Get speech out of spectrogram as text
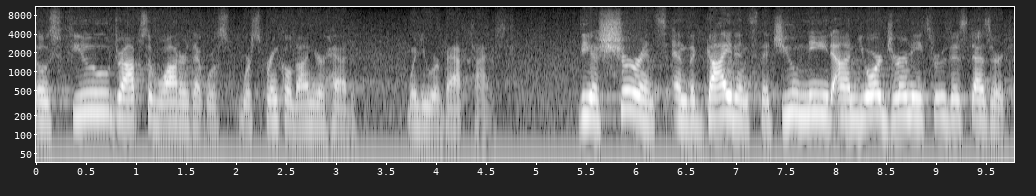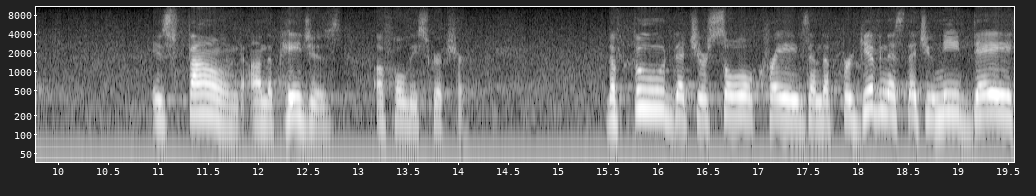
those few drops of water that were, were sprinkled on your head when you were baptized. The assurance and the guidance that you need on your journey through this desert is found on the pages of Holy Scripture the food that your soul craves and the forgiveness that you need day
